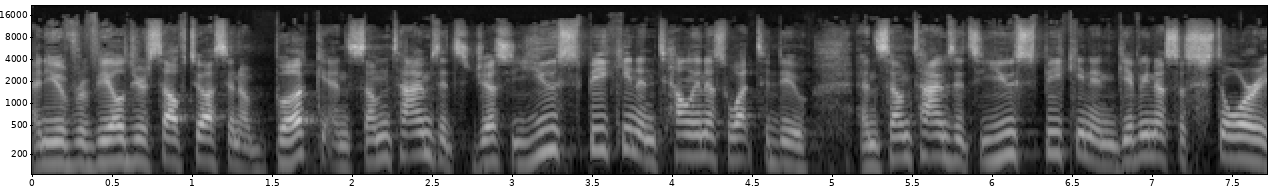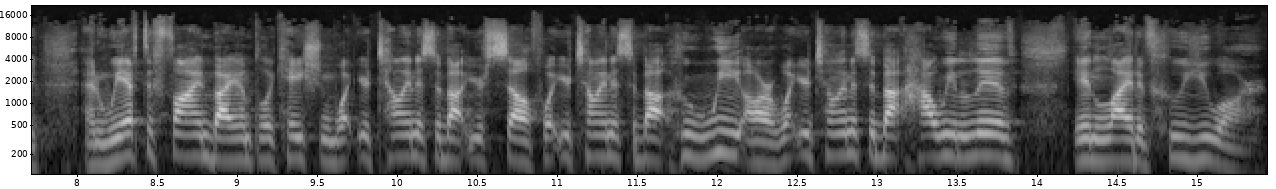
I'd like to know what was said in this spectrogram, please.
And you've revealed yourself to us in a book, and sometimes it's just you speaking and telling us what to do. And sometimes it's you speaking and giving us a story, and we have to find by implication what you're telling us about yourself, what you're telling us about who we are, what you're telling us about how we live in light of who you are.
